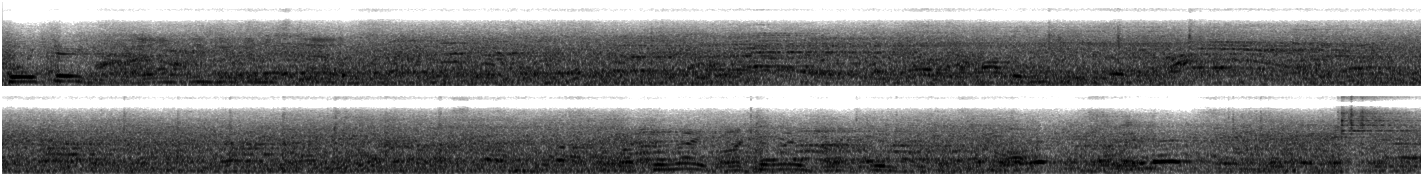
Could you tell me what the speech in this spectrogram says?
I don't think you're gonna stand. Watch your leg, watch your leg, Justin. There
